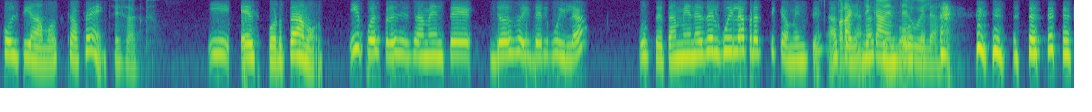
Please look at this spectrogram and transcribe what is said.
cultivamos café. Exacto. Y exportamos. Y pues precisamente yo soy del Huila, usted también es del Huila prácticamente. Prácticamente el Huila.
